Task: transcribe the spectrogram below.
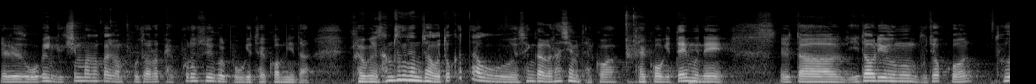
예를 들어서 560만 원까지만 보더라도 100% 수익을 보게 될 겁니다. 결국엔 삼성전자하고 똑같다고 생각을 하시면 될, 거, 될 거기 때문에 일단 이더리움은 무조건 호-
